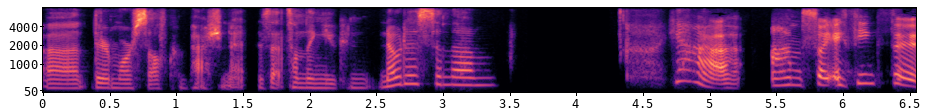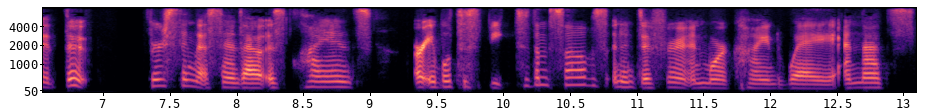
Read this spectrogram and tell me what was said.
uh, they're more self-compassionate? Is that something you can notice in them? Yeah um, so i think the the first thing that stands out is clients are able to speak to themselves in a different and more kind way and that's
